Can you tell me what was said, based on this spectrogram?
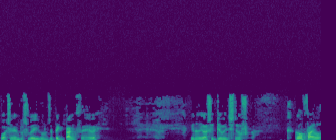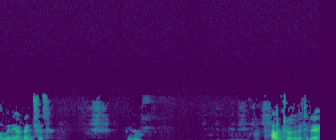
watching endless reruns of Big Bang Theory. You know, you're actually doing stuff. Go and find little mini adventures. You know. I went to a river today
